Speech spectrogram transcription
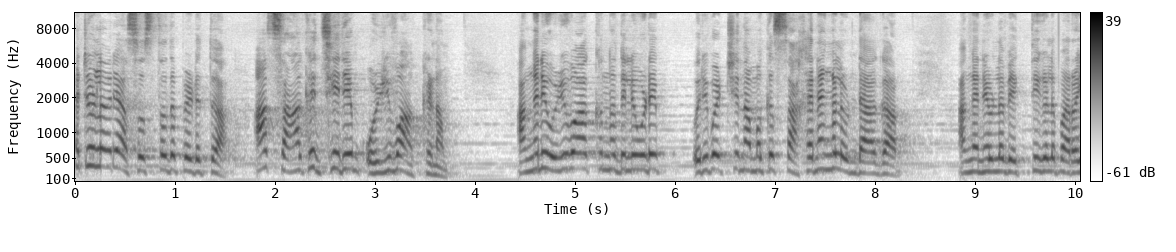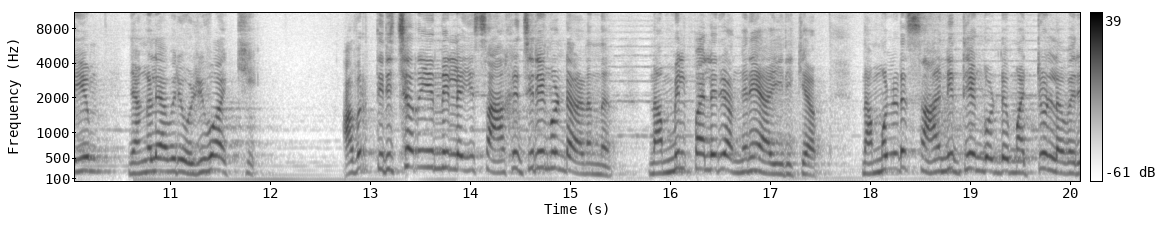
മറ്റുള്ളവരെ അസ്വസ്ഥതപ്പെടുത്തുക. ആ സാഹചര്യം ഒഴിവാക്കണം. അങ്ങനെ ഒഴിവാക്കുന്നതിലൂടെ ഒരുപക്ഷെ നമുക്ക് സഹനങ്ങൾ ഉണ്ടാകാം. അങ്ങനെയുള്ള വ്യക്തികൾ പറയും ഞങ്ങളെ അവർ ഒഴിവാക്കി. അവർ തിരിച്ചറിയുന്നില്ല ഈ സാഹചര്യം കൊണ്ടാണെന്ന്. നമ്മിൽ പലരും അങ്ങനെ ആയിരിക്കാം. നമ്മളുടെ സാന്നിധ്യം കൊണ്ട് മറ്റുള്ളവർ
